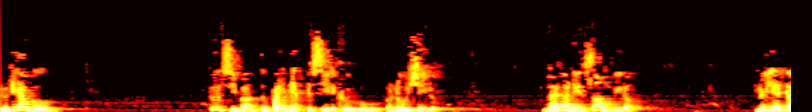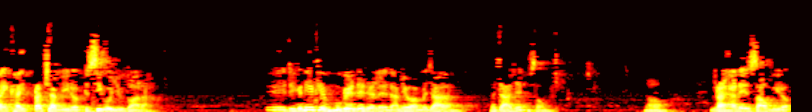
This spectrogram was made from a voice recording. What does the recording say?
လူတယောက်ကိုသူ့စီပါသူပိုင်တဲ့ပစ္စည်းတစ်ခုခုအလိုရှိလို့လမ်းကနေစောင့်ပြီးတော့လူရဲ့တိုက်ခိုက်တပ်ဖြတ်ပြီးတော့ပစ္စည်းကိုယူသွားတာအေးဒီကနေ့ခေတ်မှုခင်းနေတယ်လေဒါမျိုးကမကြားမကြားခြင်းအဆုံး နော်လမ်းကနေစောင့်ပြီးတော့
